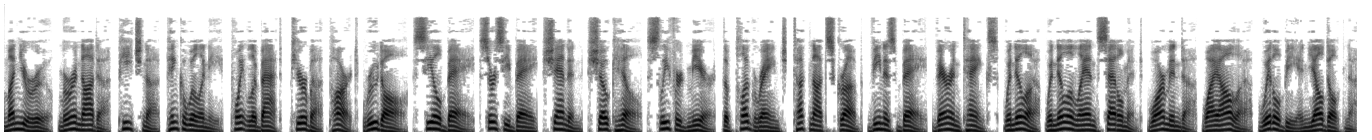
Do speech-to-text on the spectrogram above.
Munyaroo, Muranata, Peachna, Pinkawillinie, Point Labatt, Purba Part, Rudall, Seal Bay, Circe Bay, Shannon, Shoke Hill, Sleaford Mere, the Plug Range, Tucknot Scrub, Venus Bay, Verran Tanks, Wanilla, Wanilla Land Settlement, Wharminda, Whyalla, Whittleby and Yeldulkna.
